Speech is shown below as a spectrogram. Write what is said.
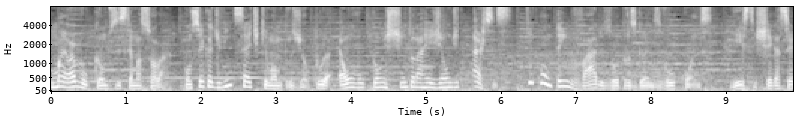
o maior vulcão do sistema solar. Com cerca de 27 km de altura, é um vulcão extinto na região de Tarsis, que contém vários outros grandes vulcões, este chega a ser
